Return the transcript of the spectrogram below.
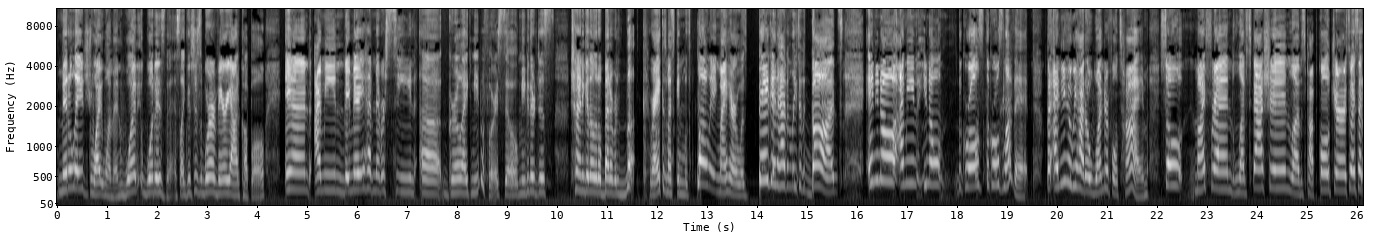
middle aged white woman. What, what is this? Like, this just, we're a very odd couple. And I mean, they may have never seen a girl like me before. So maybe they're just trying to get a little better look, right? Because my skin was glowing, my hair was big and heavenly to the gods. And you know, I mean, you know, the girls the girls love it. But anywho we had a wonderful time. So my friend loves fashion loves pop culture. So i said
